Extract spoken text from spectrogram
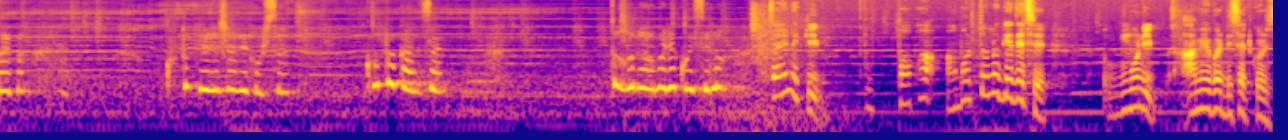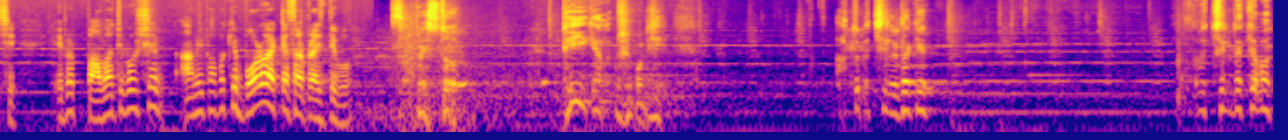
ভাইবা কত পেরেশানি করছেন কত কাঁদছেন তখন আমারে কইছিল। তাই নাকি? বাবা আমার জন্য কেঁদেছে মনি আমি এবার ডিসাইড করেছি। এবার বাবা দিবসে আমি বাবাকে বড় একটা সারপ্রাইজ দেব। সারপ্রাইজ তো ঠিক রে মনি। তোর ছেলেটাকে তোর ছেলেটাকে আমার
